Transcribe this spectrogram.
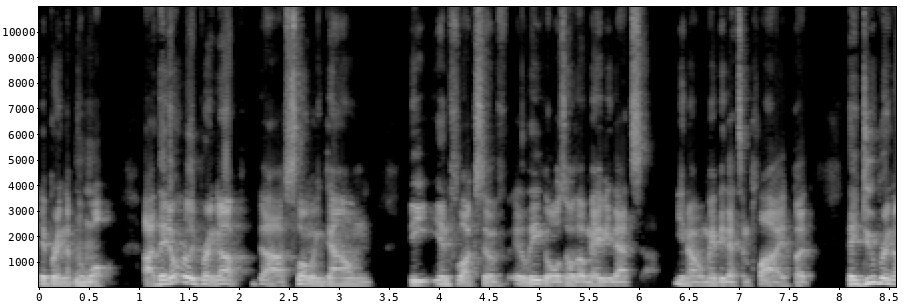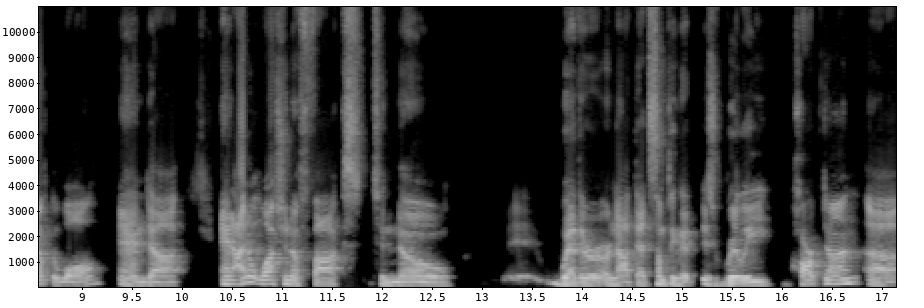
They bring up the mm-hmm. wall. Uh, they don't really bring up uh, slowing down the influx of illegals, although maybe that's you know maybe that's implied. But they do bring up the wall, and uh, and I don't watch enough Fox to know eh, whether or not that's something that is really harped on. Uh,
